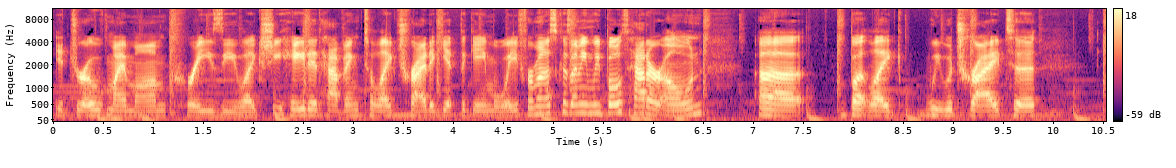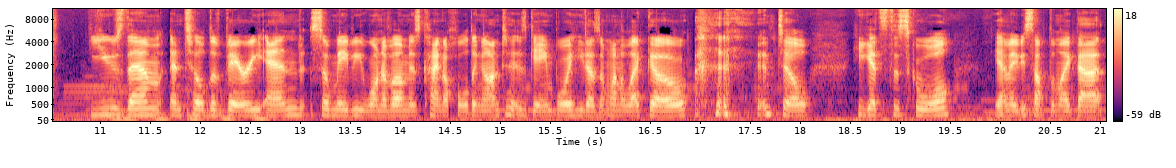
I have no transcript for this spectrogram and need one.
it drove my mom crazy. Like she hated having to like try to get the game away from us because I mean we both had our own, uh, but like we would try to use them until the very end. So maybe one of them is kind of holding on to his Game Boy. He doesn't want to let go until he gets to school. Yeah, maybe something like that.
